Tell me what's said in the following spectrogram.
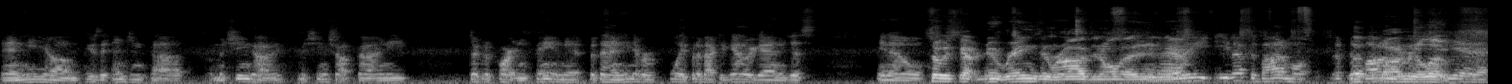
and he um, he was an engine uh, a machine guy, machine shop guy, and he took it apart and painted it. But then he never fully put it back together again, and just you know. So it's got new rings and rods and all that in there. He, he left the bottom. Left the left bottom, the bottom alone. Yeah.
